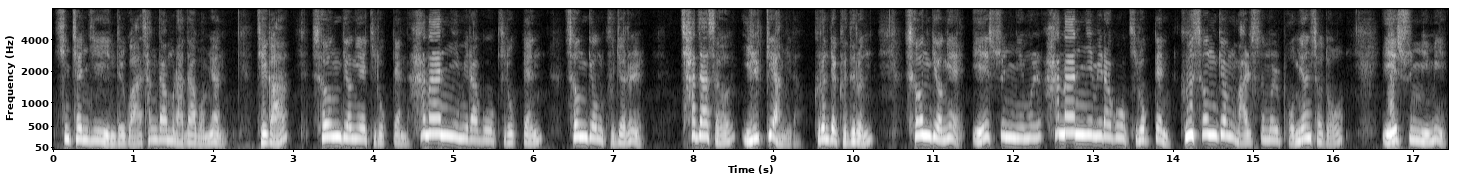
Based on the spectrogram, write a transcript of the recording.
신천지인들과 상담을 하다 보면 제가 성경에 기록된 하나님이라고 기록된 성경 구절을 찾아서 읽게 합니다. 그런데 그들은 성경에 예수님을 하나님이라고 기록된 그 성경 말씀을 보면서도 예수님이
